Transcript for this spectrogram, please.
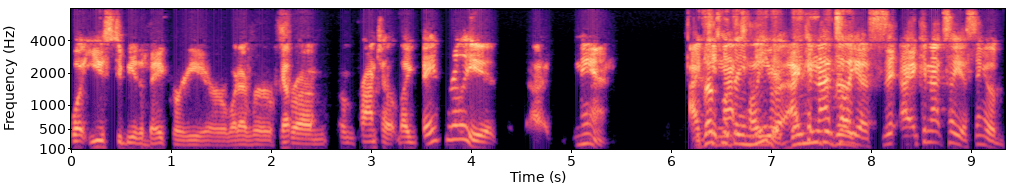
what used to be the bakery or whatever Yep. from, from pronto like they really uh, man I Well, that's what cannot they tell you. needed. I cannot tell a- you. A, si- I cannot tell you a single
